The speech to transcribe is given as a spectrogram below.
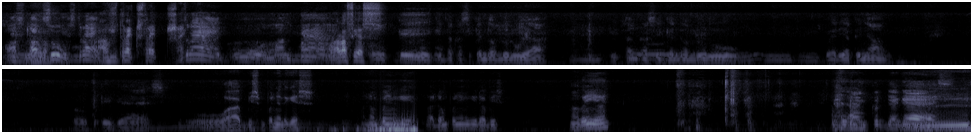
As, langsung strike Langsung strike strike strike. strike oh mantap Balas guys. Oke, kita kasih kendor dulu ya. Kita kasih kendor dulu supaya dia kenyang. Oke guys. Oh, habis umpannya nih guys. Mana umpannya lagi? Ada umpannya lagi udah habis. Makanya ya. kan? Nyangkut dia guys. Hmm,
